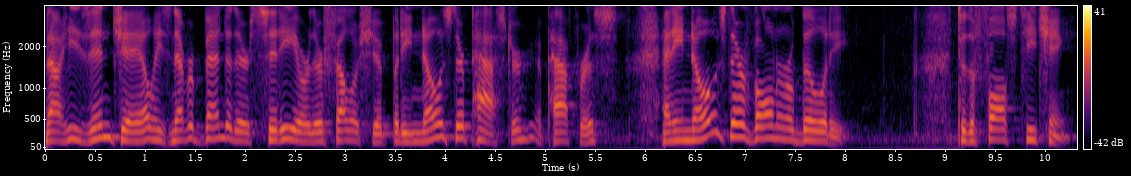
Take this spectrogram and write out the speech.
Now, he's in jail. He's never been to their city or their fellowship, but he knows their pastor, Epaphras, and he knows their vulnerability to the false teaching.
